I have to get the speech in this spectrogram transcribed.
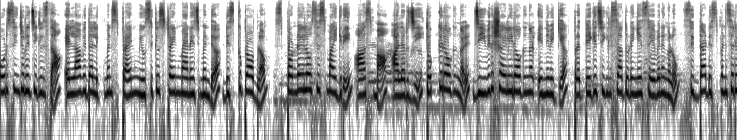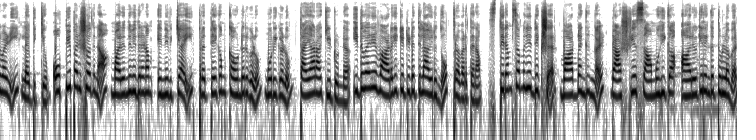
സ്പോർട്സ് ഇഞ്ചുറി ചികിത്സ എല്ലാവിധ ligament sprain musical strain management disc problem spondylosis migraine asthma allergy ത്വക്ക് രോഗങ്ങൾ ജീവിതശൈലി രോഗങ്ങൾ എന്നിവയ്ക്ക് പ്രത്യേക ചികിത്സ തുടങ്ങിയ സേവനങ്ങളും സിദ്ധ ഡിസ്പെൻസറി വഴി ലഭിക്കും. ഒ പി പരിശോധന മരുന്ന് വിതരണം എന്നിവയ്ക്കായി പ്രത്യേകം കൗണ്ടറുകളും മുറികളും തയ്യാറാക്കിയിട്ടുണ്ട്. ഇതുവരെ വാടക കെട്ടിടത്തിലായിരുന്നു പ്രവർത്തനം. സ്ഥിരം സമിതി അധ്യക്ഷർ വാർഡംഗങ്ങൾ രാഷ്ട്രീയ സാമൂഹിക ആരോഗ്യ രംഗത്തുള്ളവർ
